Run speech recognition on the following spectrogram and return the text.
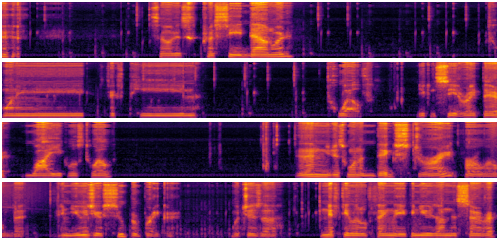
so just proceed downward. 20, 15, 12. You can see it right there. Y equals 12. And then you just want to dig straight for a little bit and use your super breaker which is a nifty little thing that you can use on this server.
